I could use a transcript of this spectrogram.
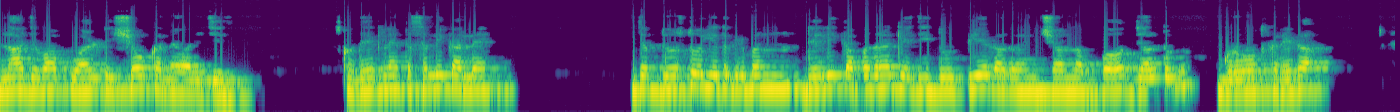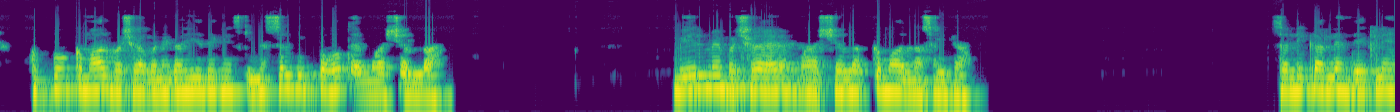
लाजवाब क्वालिटी शो करने वाली चीज़। उसको देख लें तसली कर लें। जब दोस्तों, ये तकरीबन डेली का पंद्रह के जी दूध पिएगा तो इनशाला बहुत जल्द ग्रोथ करेगा और बहुत कमाल बछड़ा बनेगा। ये देखें, इसकी नस्ल भी बहुत है, माशाल्लाह। मेल में बछड़ा है, माशाल्लाह, कमाल नस्ल का। तसली कर लें, देख लें।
